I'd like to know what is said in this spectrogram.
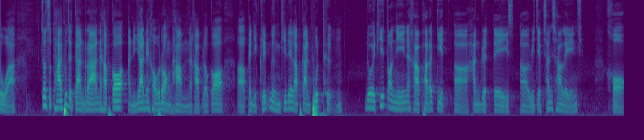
ตัวจนสุดท้ายผู้จัดการร้านนะครับก็อนุญาตให้เขาลองทำนะครับแล้วก็เป็นอีกคลิปหนึ่งที่ได้รับการพูดถึง โดยที่ตอนนี้นะครับภารกิจ 100 days rejection challenge ของ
